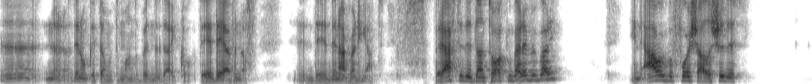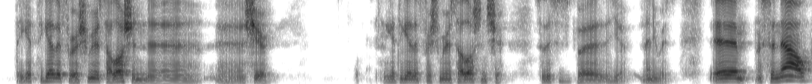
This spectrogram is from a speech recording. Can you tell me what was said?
uh, no, no, they don't get done with the mandel bread and the Diet Coke. They, they have enough. They, they're not running out. But after they're done talking about everybody, an hour before Shalashudis, they get together for a Shmir Saloshin uh, uh, shir. They get together for Shmir Saloshin shir. So this is, but yeah, anyways. Um, so now,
